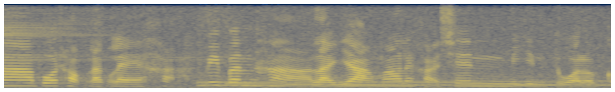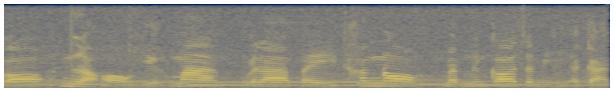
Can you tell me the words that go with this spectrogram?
มาโบท็อกรักแร้ค่ะ มีปัญหาหลายอย่างมากเลยค่ะ เช่น มีกลิ่นตัวแล้วก็เหงื่อออกเยอะมาก เวลาไปข้างนอกแบบหนึ่งก็จะมีอาการ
